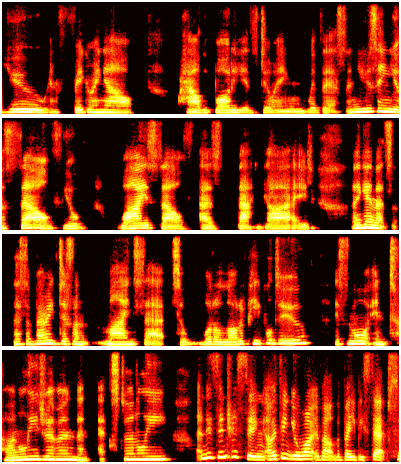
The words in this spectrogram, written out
you and figuring out how the body is doing with this and using yourself your wise self as that guide. And again, that's that's a very different mindset to what a lot of people do. It's more internally driven than externally. And it's interesting. I think you're right about the baby steps.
